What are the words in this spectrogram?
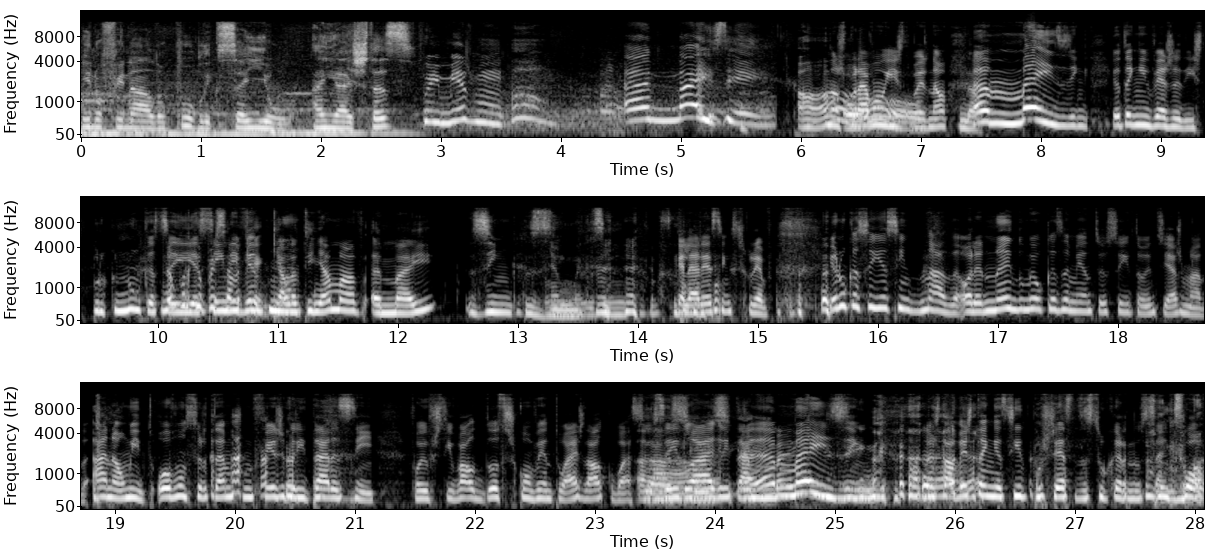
E no final o público saiu em êxtase. Foi mesmo amazing! Não esperavam isto, pois não? Não. Amazing! Eu tenho inveja disto, porque nunca Não, saí porque eu assim de pensava que, evento que ela tinha amado. Amei. Zing. Zing. Se calhar é assim que se escreve. Eu nunca saí assim de nada. Olha, nem do meu casamento eu saí tão entusiasmada. Ah, não, minto. Houve um certame que me fez gritar assim. Foi o Festival de Doces Conventuais da Alcobaça. Eu saí de lá a gritar amazing. amazing. Mas talvez tenha sido por excesso de açúcar no sangue. Bom,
